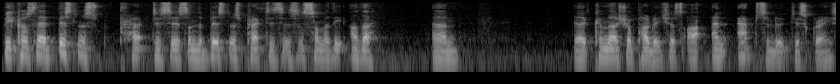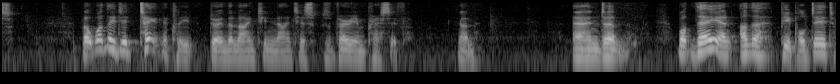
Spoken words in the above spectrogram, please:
because their business practices and the business practices of some of the other um, uh, commercial publishers are an absolute disgrace. But what they did technically during the 1990s was very impressive. Um, and um, what they and other people did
